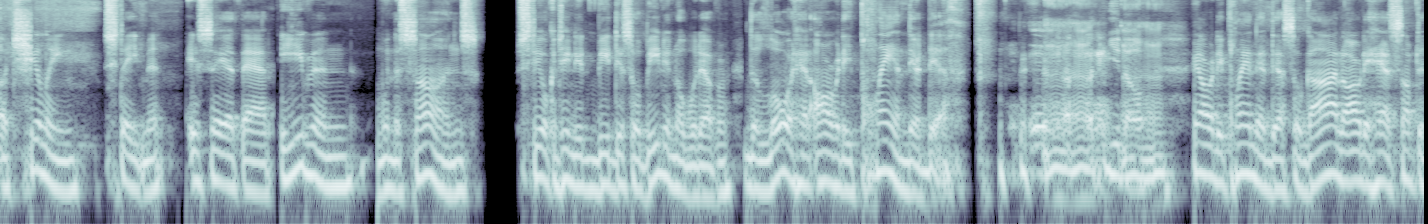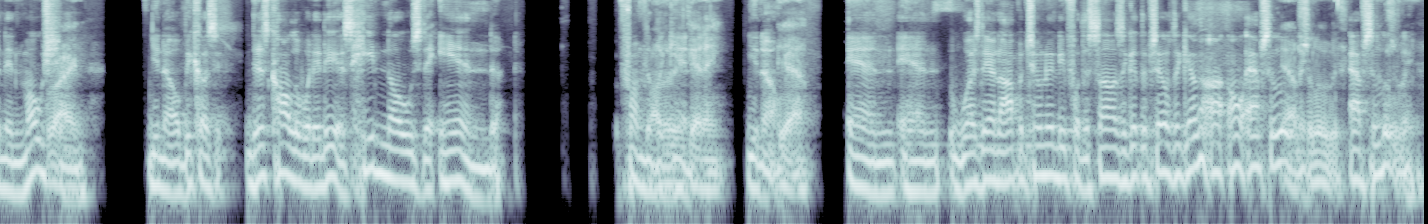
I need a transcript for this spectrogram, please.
a- a chilling statement, it said that even when the sons still continue to be disobedient or whatever, the Lord had already planned their death. you know, He already planned their death. So God already had something in motion. Right. You know, because this call it what it is. He knows the end from the From the beginning. beginning. You know, Yeah. and and was there an opportunity for the sons to get themselves together? Uh, Oh, absolutely, Absolutely. absolutely.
